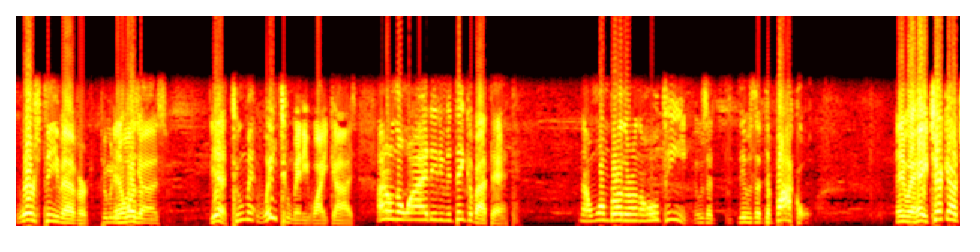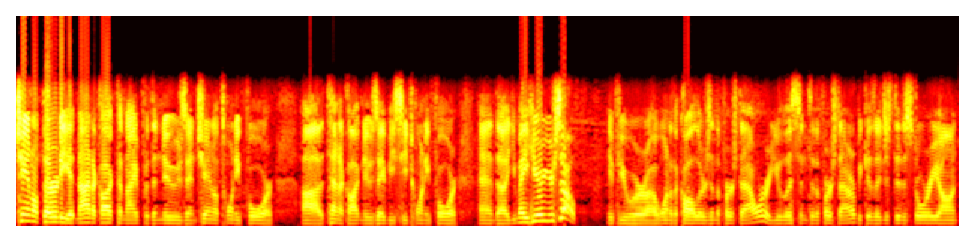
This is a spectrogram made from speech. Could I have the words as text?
Worst team ever. Too many white guys. Yeah, too many, way too many white guys. I don't know why I didn't even think about that. Not one brother on the whole team. It was a it was a debacle. Anyway, hey, check out Channel 30 at 9 o'clock tonight for the news and Channel 24, uh, the 10 o'clock news, ABC 24. And uh, you may hear yourself if you were uh, one of the callers in the first hour or you listened to the first hour because they just did a story on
